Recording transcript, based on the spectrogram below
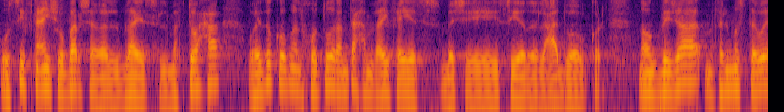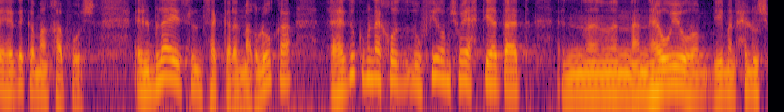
والصيف نعيشوا برشا البلايص المفتوحة وهذوكم الخطورة نتاعهم ضعيفة ياسر باش يصير العدوى والكل. donc déjà في المستوى هذاك ما نخافوش. البلايص المسكرة المغلوقة هذوك ناخذ فيهم شوية احتياطات نهويوهم ديما نحلوش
